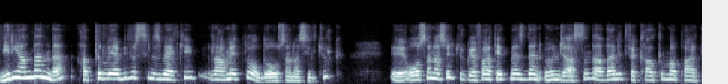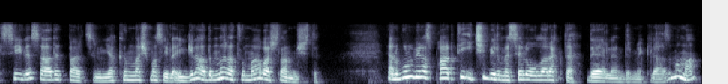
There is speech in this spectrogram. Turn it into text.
Bir yandan da hatırlayabilirsiniz belki rahmetli oldu Oğuzhan Asil Türk. Ee, Oğuzhan Asil Türk vefat etmezden önce aslında Adalet ve Kalkınma Partisi ile Saadet Partisi'nin yakınlaşmasıyla ilgili adımlar atılmaya başlanmıştı. Yani bunu biraz parti içi bir mesele olarak da değerlendirmek lazım ama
